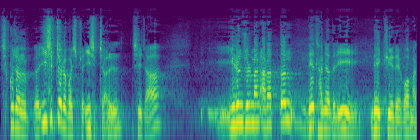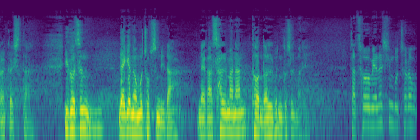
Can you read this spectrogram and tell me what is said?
19절, 20절을 보십시오. 20절. 시작. 이런 줄만 알았던 내 자녀들이 내 귀에 대고 말할 것이다. 이것은 내게 너무 좁습니다. 내가 살만한 더 넓은 것을 말해. 자, 처음에는 신부처럼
